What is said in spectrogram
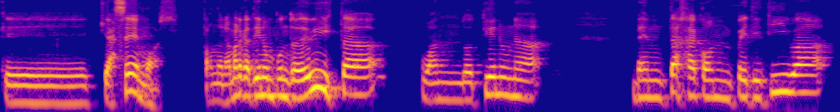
que, hacemos. Cuando la marca tiene un punto de vista, cuando tiene una ventaja competitiva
